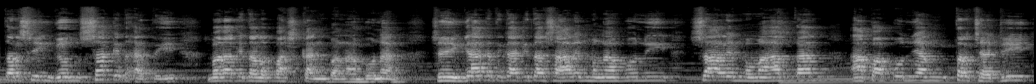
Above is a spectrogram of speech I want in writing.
tersinggung, sakit hati, maka kita lepaskan pengampunan. Sehingga ketika kita saling mengampuni, saling memaafkan apa pun yang terjadi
